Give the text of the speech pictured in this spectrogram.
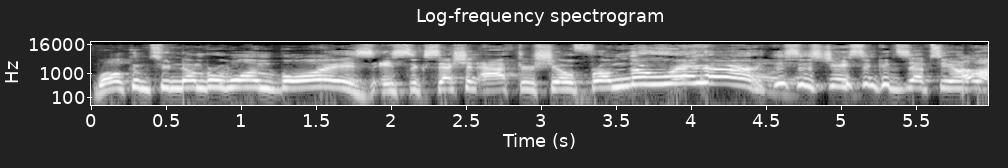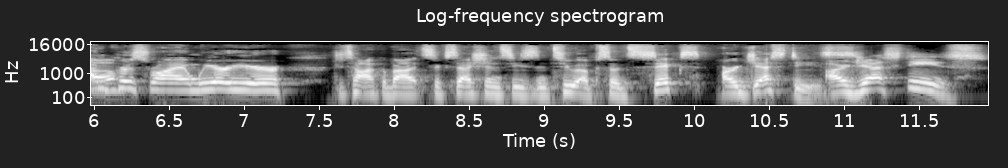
Welcome to Number One Boys, a Succession after show from The Ringer. this is Jason Concepcion. I'm Chris Ryan. We are here to talk about Succession Season 2, Episode 6, Argestes. Argestes,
